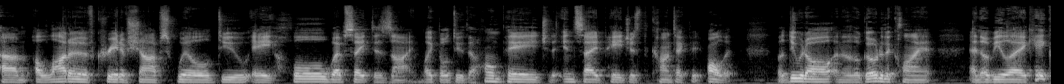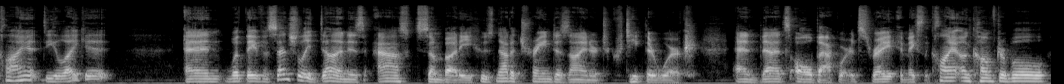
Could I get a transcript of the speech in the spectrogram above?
um, a lot of creative shops will do a whole website design. Like they'll do the homepage, the inside pages, the contact page, all of it. They'll do it all, and then they'll go to the client and they'll be like, "Hey, client, do you like it?" And what they've essentially done is asked somebody who's not a trained designer to critique their work, and that's all backwards, right? It makes the client uncomfortable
